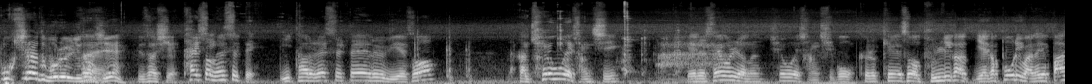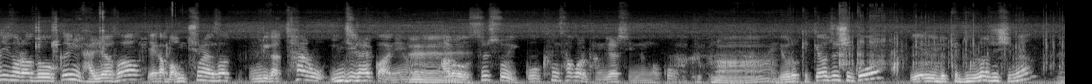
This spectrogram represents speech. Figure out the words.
혹시라도 모를 유사시에. 네, 유사시에 탈선을 했을 때 이탈을 했을 때를 위해서 약간 최후의 장치 얘를 세우려는 최후의 장치고 그렇게 해서 분리가 얘가 볼이 만약에 빠지더라도 끈이 달려서 얘가 멈추면서 우리가 차로 인지를 할 거 아니에요 네. 바로 쓸 수 있고 큰 사고를 방지할 수 있는 거고 아, 그렇구나. 이렇게 껴주시고 얘를 이렇게 눌러주시면 네.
